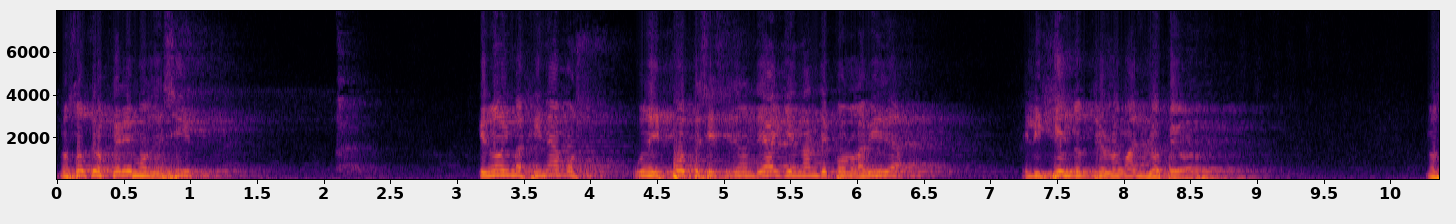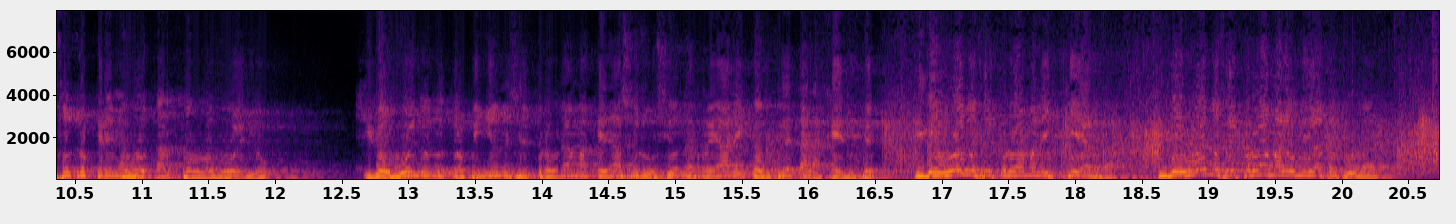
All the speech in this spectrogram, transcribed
Nosotros queremos decir que no imaginamos una hipótesis en donde alguien ande por la vida eligiendo entre lo malo y lo peor. Nosotros queremos votar por lo bueno y lo bueno, en nuestra opinión, es el programa que da soluciones reales y concretas a la gente. Y lo bueno es el programa a la izquierda. Y lo bueno es el programa a la unidad popular.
